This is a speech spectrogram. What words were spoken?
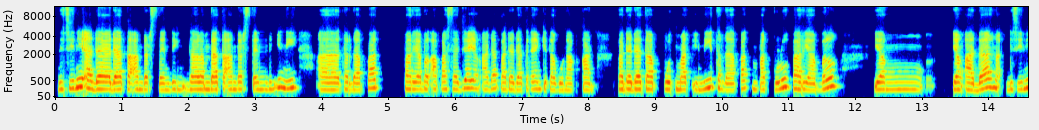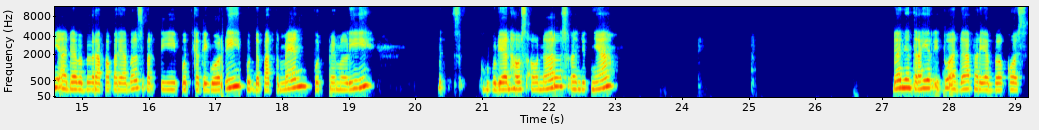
Di sini ada data understanding. Dalam data understanding ini uh, terdapat variabel apa saja yang ada pada data yang kita gunakan. Pada data putmart ini terdapat 40 variabel yang yang ada. Nah, di sini ada beberapa variabel seperti put kategori, put departemen, put family, kemudian house owner selanjutnya, Dan yang terakhir itu ada variabel cost.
